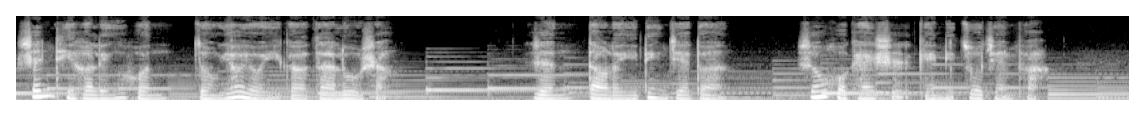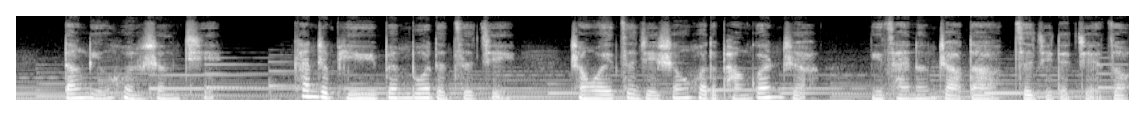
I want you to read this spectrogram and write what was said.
身体和灵魂总要有一个在路上。人到了一定阶段，生活开始给你做减法。当灵魂升起，看着疲于奔波的自己，成为自己生活的旁观者，你才能找到自己的节奏。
